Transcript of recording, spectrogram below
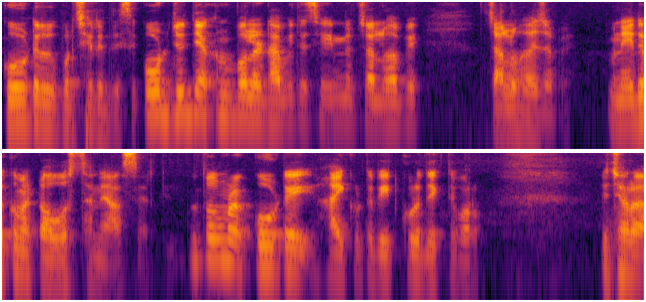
কোর্টের উপর ছেড়ে দিয়েছে। কোর্ট যদি এখন বলে ঢাবিতে সেকেন্ড চালু হবে, চালু হয়ে যাবে। মানে এরকম একটা অবস্থানে আছে আর কি। তোমরা কোর্টে, হাইকোর্টে রিড করে দেখতে পারো। এছাড়া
